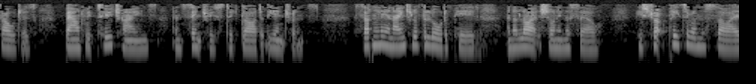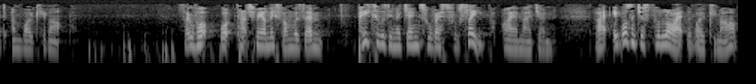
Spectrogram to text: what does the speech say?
soldiers, bound with two chains, and sentries stood guard at the entrance. Suddenly an angel of the Lord appeared, and a light shone in the cell. He struck Peter on the side and woke him up. So what, what touched me on this one was um, Peter was in a gentle, restful sleep, I imagine. Like it wasn't just the light that woke him up.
